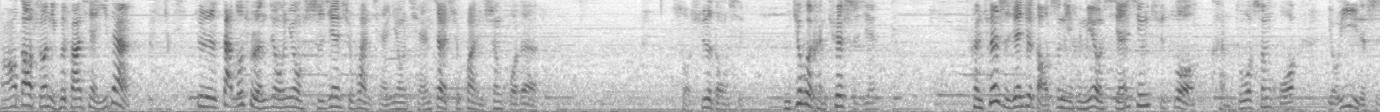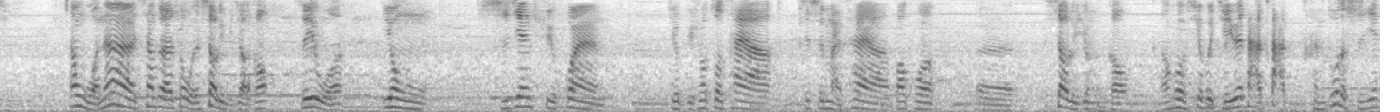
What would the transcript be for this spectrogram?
然后到时候你会发现，一旦就是大多数人这种用时间去换钱，用钱再去换你生活的所需的东西，你就会很缺时间，很缺时间就导致你很没有闲心去做很多生活有意义的事情。但我呢，相对来说我的效率比较高，所以我用时间去换，就比如说做菜啊，其实买菜啊，包括呃效率就很高，然后就会节约大大很多的时间。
